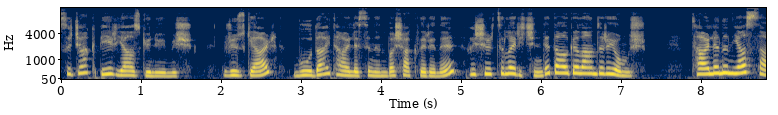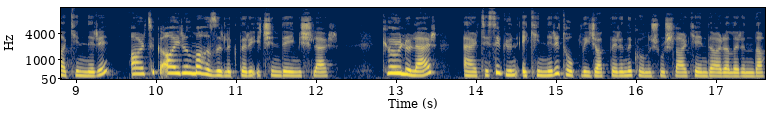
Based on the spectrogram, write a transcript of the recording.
Sıcak bir yaz günüymüş. Rüzgar buğday tarlasının başaklarını hışırtılar içinde dalgalandırıyormuş. Tarlanın yaz sakinleri artık ayrılma hazırlıkları içindeymişler. Köylüler ertesi gün ekinleri toplayacaklarını konuşmuşlar kendi aralarında.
